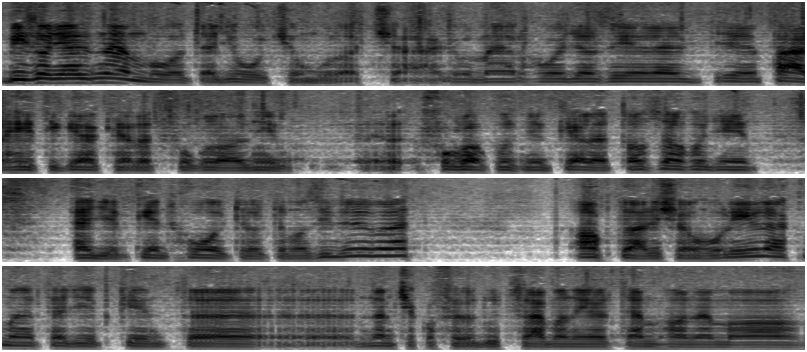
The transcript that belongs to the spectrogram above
bizony ez nem volt egy olcsó mulatság, mert hogy azért egy pár hétig el kellett foglalni, foglalkozniuk kellett azzal, hogy én egyébként hol töltöm az időmet, aktuálisan hol élek, mert egyébként nem csak a Föld utcában éltem, hanem a, a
